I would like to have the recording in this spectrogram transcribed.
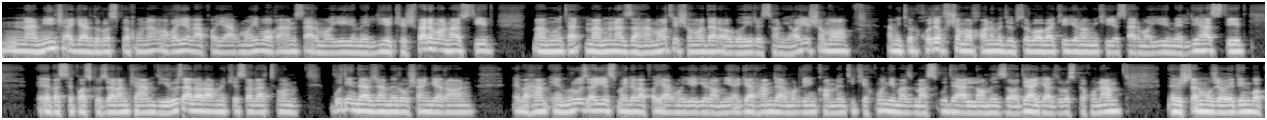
نمیک اگر درست بخونم آقای وفا یغمایی واقعا سرمایه ملی کشورمان هستید. ممنون, ممنون از زحمات شما در آگاهی رسانی های شما. همینطور خود شما خانم دکتر بابک گرامی که یه سرمایه ملی هستید و سپاسگزارم که هم دیروز علیرغم کسالتون بودین در جمع روشنگران. و هم امروز آقای اسماعیل وفا یغمایی گرامی. اگر هم در مورد این کامنتی که خوندیم از مسعود علامه زاده اگر درست بخونم نوشتن مجاهدین با,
